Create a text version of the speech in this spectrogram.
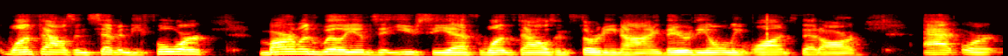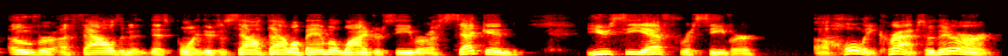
1,074. Marlon Williams at UCF, 1,039. They are the only ones that are at or over a thousand at this point. There's a South Alabama wide receiver, a second UCF receiver. Uh, holy crap! So there are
